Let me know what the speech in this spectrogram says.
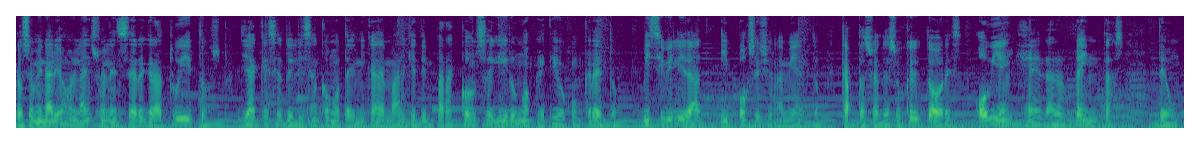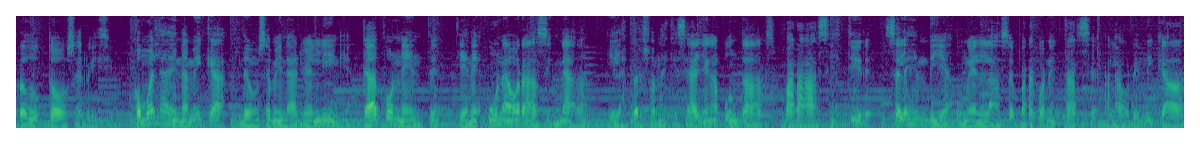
Los seminarios online suelen ser gratuitos, ya que se utilizan como técnica de marketing para conseguir un objetivo concreto, visibilidad y posicionamiento, captación de suscriptores o bien generar ventas de un producto o servicio. ¿Cómo es la dinámica de un seminario en línea? Cada ponente tiene una hora asignada y las personas que se hayan apuntadas para asistir se les envía un enlace para conectarse a la hora indicada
